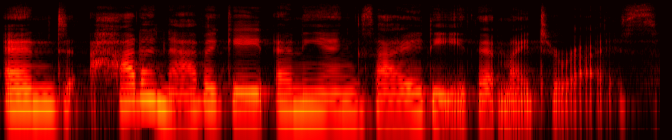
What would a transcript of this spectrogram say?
and how to navigate any anxiety that might arise.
